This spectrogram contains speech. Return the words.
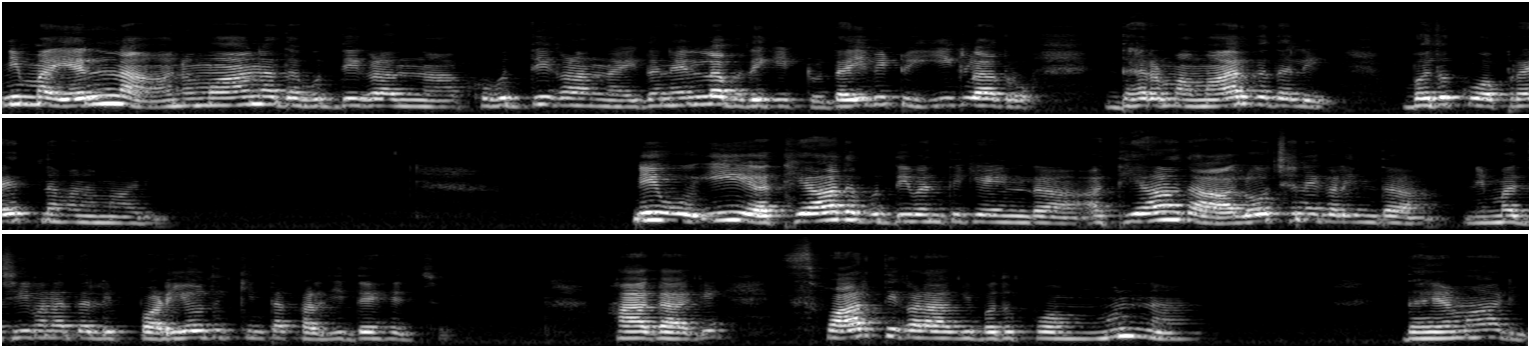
ನಿಮ್ಮ ಎಲ್ಲ ಅನುಮಾನದ ಬುದ್ಧಿಗಳನ್ನು, ಕುಬುದ್ಧಿಗಳನ್ನು ಇದನ್ನೆಲ್ಲ ಬದಿಗಿಟ್ಟು, ದಯವಿಟ್ಟು ಈಗಲಾದರೂ ಧರ್ಮ ಮಾರ್ಗದಲ್ಲಿ ಬದುಕುವ ಪ್ರಯತ್ನವನ್ನು ಮಾಡಿ. ನೀವು ಈ ಅತಿಯಾದ ಬುದ್ಧಿವಂತಿಕೆಯಿಂದ, ಅತಿಯಾದ ಆಲೋಚನೆಗಳಿಂದ ನಿಮ್ಮ ಜೀವನದಲ್ಲಿ ಪಡೆಯೋದಕ್ಕಿಂತ ಕಳೆದಿದ್ದೇ ಹೆಚ್ಚು. ಹಾಗಾಗಿ ಸ್ವಾರ್ಥಿಗಳಾಗಿ ಬದುಕುವ ಮುನ್ನ ದಯಮಾಡಿ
